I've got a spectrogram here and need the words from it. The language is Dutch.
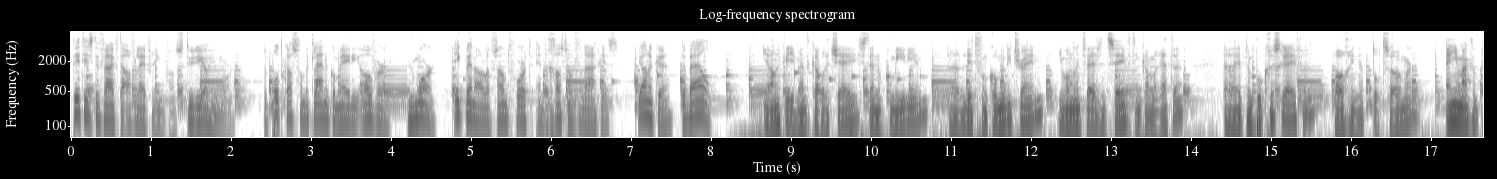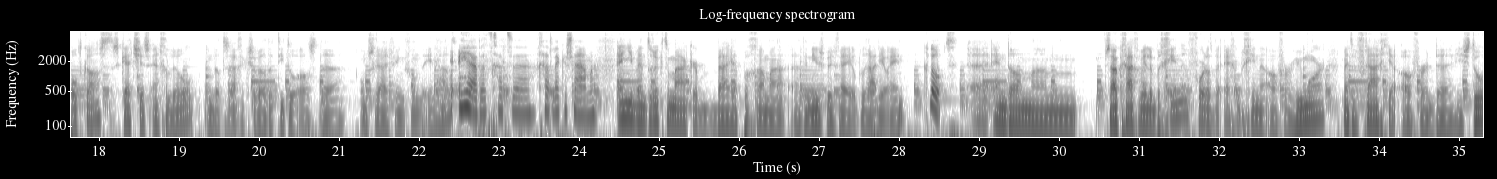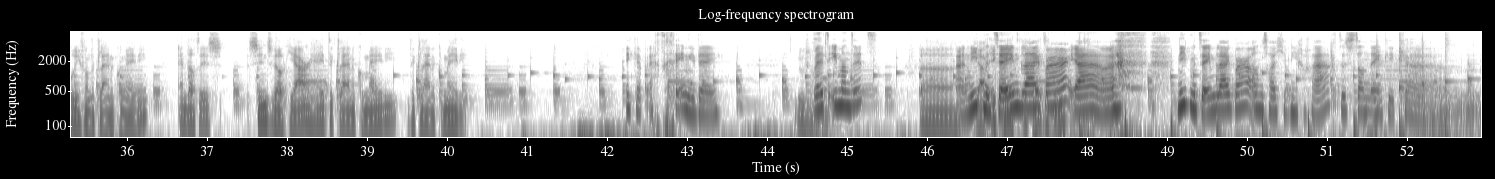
Dit is de vijfde aflevering van Studio Humor. De podcast van de kleine komedie over humor. Ik ben Olaf Zandvoort en de gast van vandaag is Janneke de Bijl. Janneke, je bent cabaretier, stand-up comedian, eh, lid van Comedy Train. Je won in 2017 kameretten. Eh, je hebt een boek geschreven, Pogingen tot Zomer. En je maakt een podcast, Sketches en Gelul. En dat is eigenlijk zowel de titel als de omschrijving van de inhoud. Ja, dat gaat, eh, gaat lekker samen. En je bent druktemaker bij het programma De Nieuwsbv op Radio 1. Klopt. Eh, en dan ehm, zou ik graag willen beginnen, voordat we echt beginnen over humor, met een vraagje over de historie van de kleine komedie. En dat is, sinds welk jaar heet de kleine komedie de kleine komedie? Ik heb echt geen idee. Weet gok. iemand dit? Eh, Nou, niet ja, meteen weet- blijkbaar. niet. ja, niet meteen blijkbaar, anders had je het niet gevraagd. Dus dan denk ik ehm,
